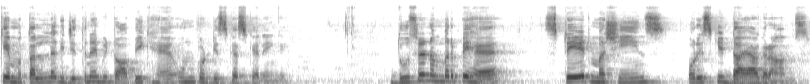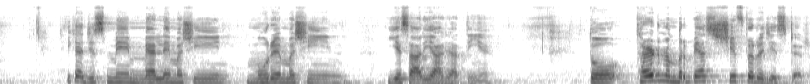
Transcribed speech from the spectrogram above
के मतलब जितने भी टॉपिक हैं, उनको डिस्कस करेंगे। दूसरे नंबर पे है स्टेट मशीन्स और इसकी डायाग्राम्स ठीक है, जिसमें मेले मशीन मूरे मशीन ये सारी आ जाती हैं। तो थर्ड नंबर पे है शिफ्ट रजिस्टर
